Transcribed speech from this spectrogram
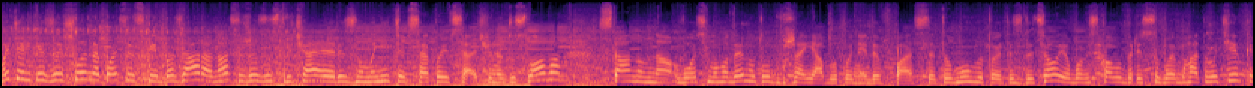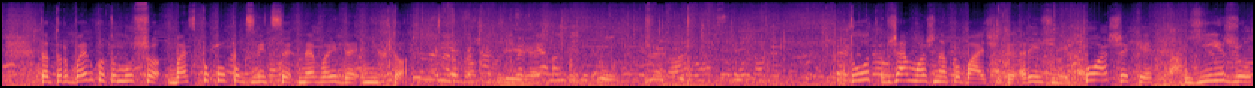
Ми тільки зайшли на Косівський базар, а нас вже зустрічає різноманіття всякої всячини. До слова, станом на 8 годину тут вже яблуко ніде впасти. Тому готуйтесь до цього і обов'язково беріть з собою багато готівки та торбинку, тому що без покупок звідси не вийде ніхто. Тут вже можна побачити різні кошики, їжу,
